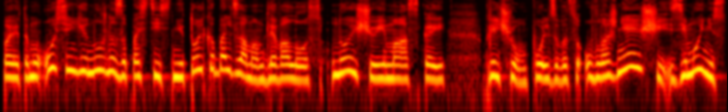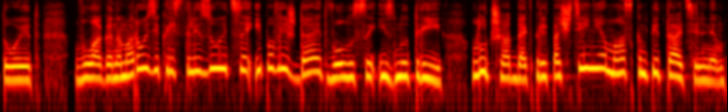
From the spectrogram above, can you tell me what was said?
Поэтому осенью нужно запастись не только бальзамом для волос, но еще и маской. Причем пользоваться увлажняющей зимой не стоит. Влага на морозе кристаллизуется и повреждает волосы изнутри. Лучше отдать предпочтение маскам питания питательным.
